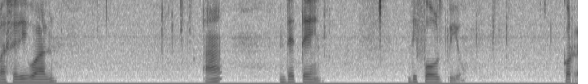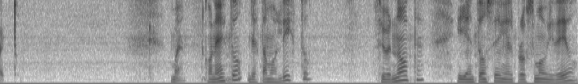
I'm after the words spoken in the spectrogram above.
va a ser igual a dt default view. Correcto. Bueno con esto ya estamos listos. Cibernauta y entonces en el próximo video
